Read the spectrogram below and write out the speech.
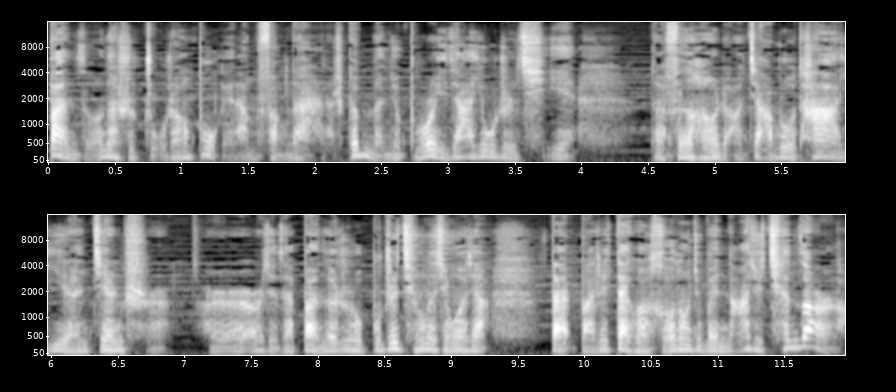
半泽呢是主张不给他们放贷的，根本就不是一家优质企业。但分行长架不住他，依然坚持，而而且在半泽之后不知情的情况下，贷把这贷款合同就被拿去签字了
